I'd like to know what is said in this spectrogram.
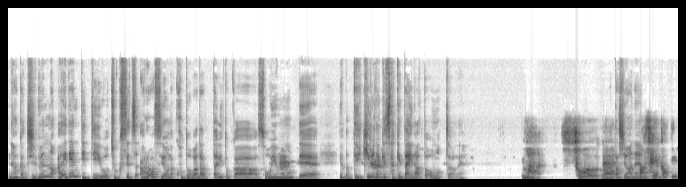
なんか自分のアイデンティティを直接表すような言葉だったりとかそういうものって、やっぱできるだけ避けたいなと思っちゃうね。まあ、そうね。私はね、まあ、性格、い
